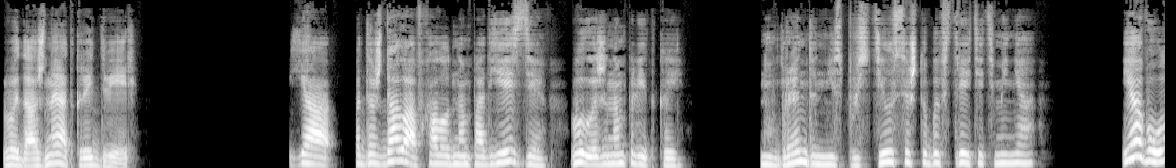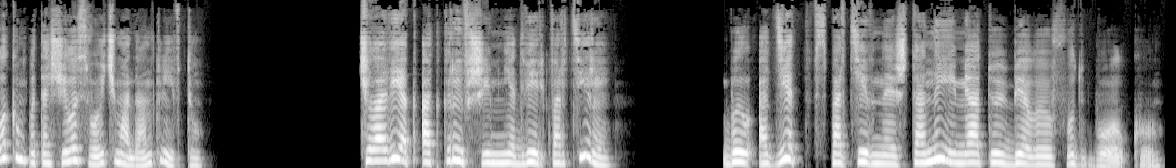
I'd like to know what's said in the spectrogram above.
«Вы должны открыть дверь». Я подождала в холодном подъезде, выложенном плиткой. Но Брэндон не спустился, чтобы встретить меня. Я волоком потащила свой чемодан к лифту. Человек, открывший мне дверь квартиры, был одет в спортивные штаны и мятую белую футболку.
